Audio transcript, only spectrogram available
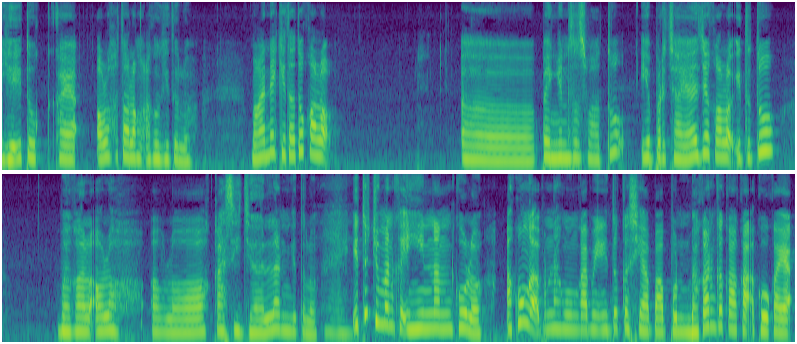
ya itu kayak Allah tolong aku gitu loh. Makanya kita tuh kalau eh pengen sesuatu ya percaya aja kalau itu tuh bakal Allah Allah kasih jalan gitu loh. Itu cuman keinginanku loh. Aku nggak pernah ngungkapin itu ke siapa pun. Bahkan ke kakakku kayak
